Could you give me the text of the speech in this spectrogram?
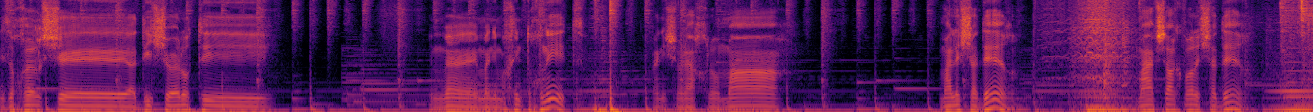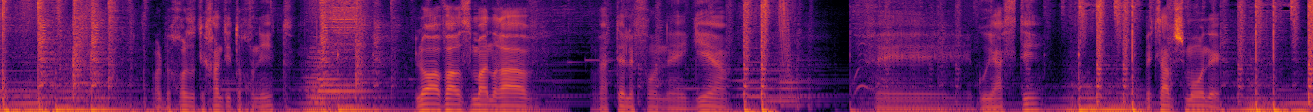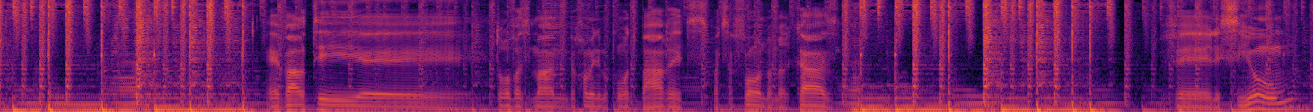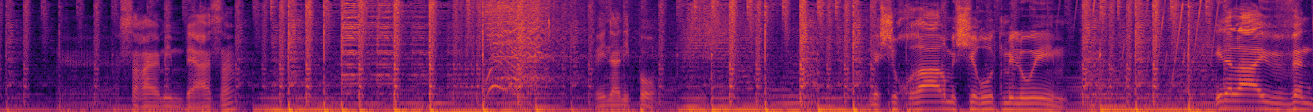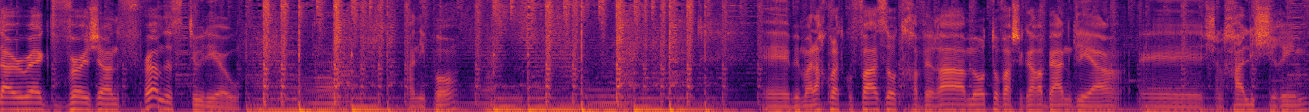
אני זוכר שעדי שואל אותי אם, אם אני מכין תוכנית, ואני שולח לו מה... מה לשדר? מה אפשר כבר לשדר? אבל בכל זאת הכנתי תוכנית. לא עבר זמן רב, והטלפון הגיע, וגויסתי בצו שמונה. העברתי אה, את רוב הזמן בכל מיני מקומות בארץ, בצפון, במרכז. ולסיום, אה, עשרה ימים בעזה. והנה אני פה. משוחרר משירות מילואים. In a live and direct version from the studio. אני פה. Uh, במהלך כל התקופה הזאת, חברה מאוד טובה שגרה באנגליה, uh, שלחה לי שירים,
